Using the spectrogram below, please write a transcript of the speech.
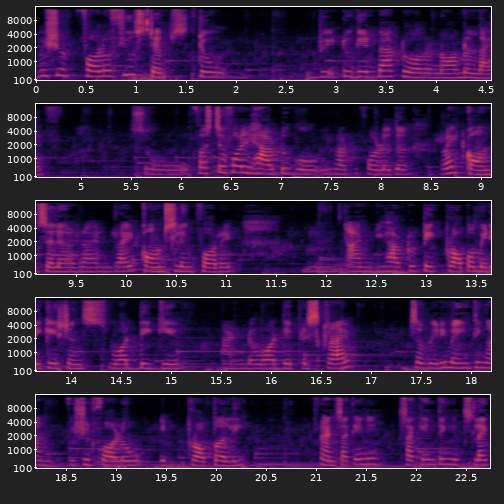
we should follow few steps to be, to get back to our normal life so first of all you have to go you have to follow the right counselor and right counseling for it. Um, and you have to take proper medications what they give and what they prescribe. It's a very main thing and we should follow it properly. And second second thing it's like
